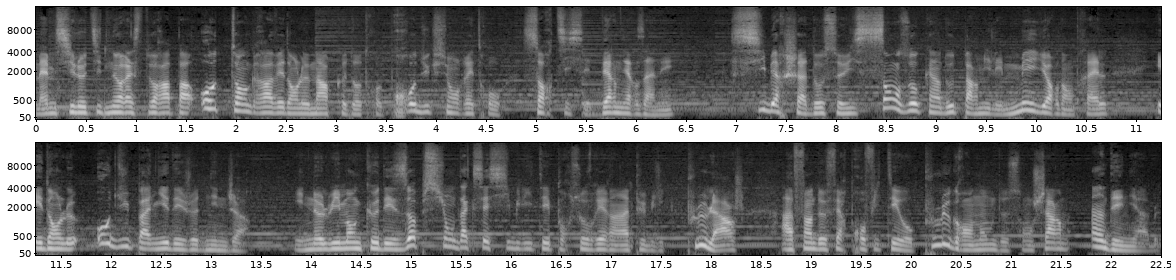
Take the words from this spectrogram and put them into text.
Même si le titre ne restera pas autant gravé dans le marbre que d'autres productions rétro sorties ces dernières années, Cyber Shadow se hisse sans aucun doute parmi les meilleures d'entre elles et dans le haut du panier des jeux de ninja. Il ne lui manque que des options d'accessibilité pour s'ouvrir à un public plus large afin de faire profiter au plus grand nombre de son charme indéniable.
